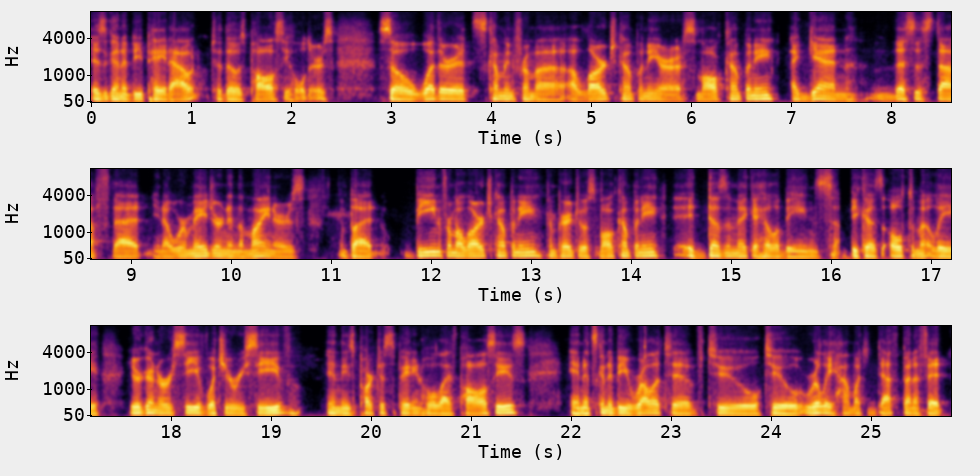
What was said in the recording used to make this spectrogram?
is going to be paid out to those policyholders. So whether it's coming from a, a, large company or a small company, again, this is stuff that you know we're majoring in the minors. But being from a large company compared to a small company, it doesn't make a hill of beans because ultimately you're going to receive what you receive in these participating whole life policies and it's going to be relative to to really how much death benefit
